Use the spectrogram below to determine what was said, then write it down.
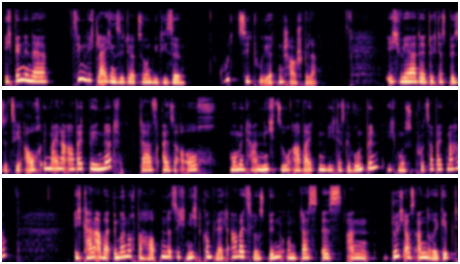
ich bin in der ziemlich gleichen Situation wie diese gut situierten Schauspieler. Ich werde durch das böse C auch in meiner Arbeit behindert, darf also auch momentan nicht so arbeiten, wie ich das gewohnt bin. Ich muss Kurzarbeit machen ich kann aber immer noch behaupten, dass ich nicht komplett arbeitslos bin und dass es an durchaus andere gibt,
